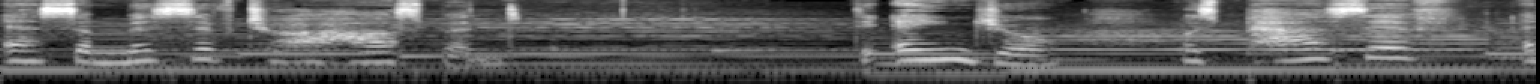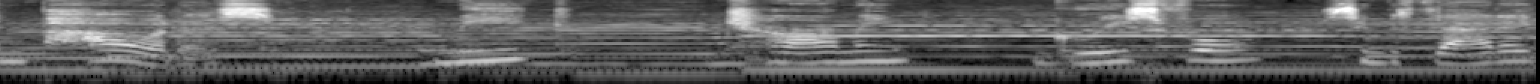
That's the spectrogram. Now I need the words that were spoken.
and submissive to her husband. The angel was passive and powerless, meek, charming, graceful, sympathetic,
